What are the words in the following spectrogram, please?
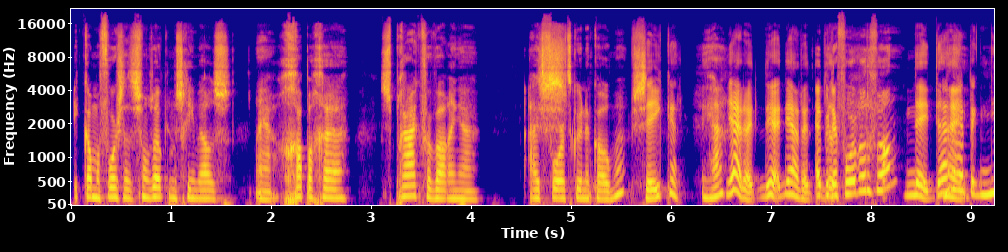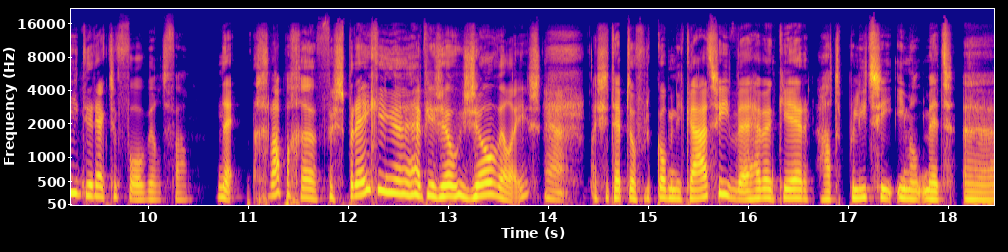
ik kan me voorstellen dat er soms ook misschien wel eens nou ja, grappige spraakverwarringen uit voort kunnen komen. zeker. Ja? Ja, dat, ja, ja, dat, Heb je dat- daar voorbeelden van? Nee, daar Nee. heb ik niet direct een voorbeeld van. Nee, grappige versprekingen heb je sowieso wel eens. Ja. Als je het hebt over de communicatie. We hebben een keer, had de politie iemand met eh,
